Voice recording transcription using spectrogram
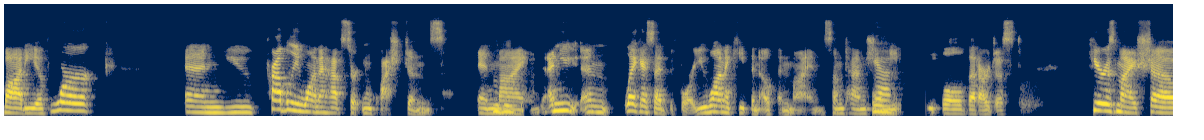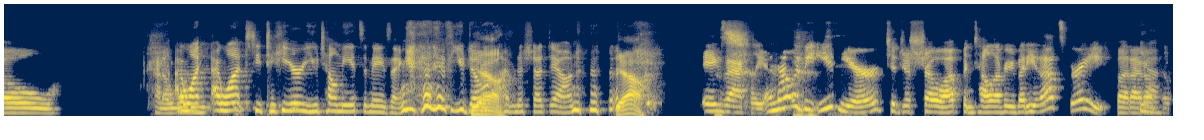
body of work and you probably want to have certain questions in mm-hmm. mind. And you and like I said before, you want to keep an open mind. Sometimes you'll yeah. meet people that are just here's my show kind of I want I want to, to hear you tell me it's amazing. if you don't, yeah. I'm going to shut down. yeah. Exactly. And that would be easier to just show up and tell everybody that's great. But I don't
